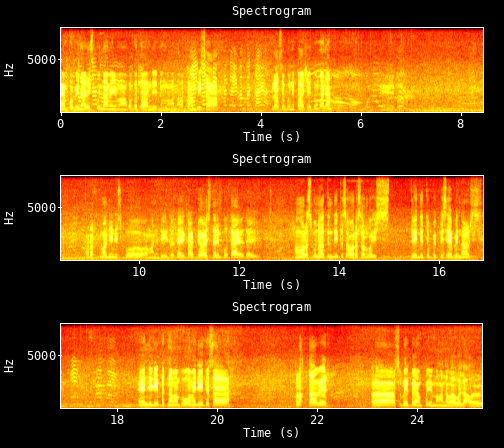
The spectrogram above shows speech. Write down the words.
Ayan po, binalis po namin yung mga kabataan dito, mga nakatambay sa bansa yan. Plaza Bonifacio. Doon ka na. Kulpo eh? Para po malinis po ang ano dito. Dahil curfew hours na rin po tayo. Dahil ang oras po natin dito sa orasan ko is 20 to 57 hours. Ayan, lilipat naman po kami dito sa clock tower. Para subaybayan po yung mga nawawala or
